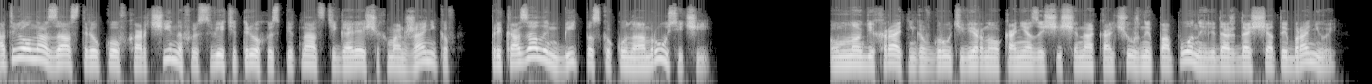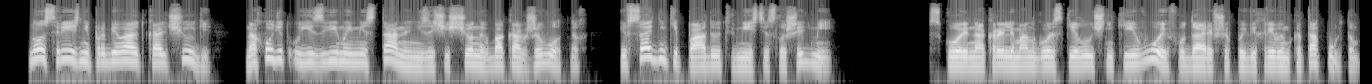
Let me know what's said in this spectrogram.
отвел назад стрелков-харчинов и в свете трех из пятнадцати горящих манжаников приказал им бить по скакунам русичей. У многих ратников грудь верного коня защищена кольчужной попоной или даже дощатой броней, но срезни пробивают кольчуги, находят уязвимые места на незащищенных боках животных, и всадники падают вместе с лошадьми. Вскоре накрыли монгольские лучники и воев, ударивших по вихревым катапультам.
